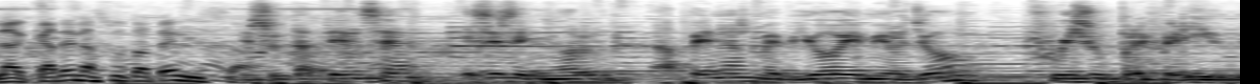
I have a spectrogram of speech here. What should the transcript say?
La cadena Sutatensa. En Sutatensa, ese señor apenas me vio y me oyó, fui su preferido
